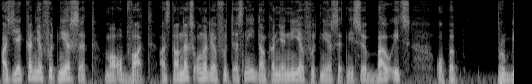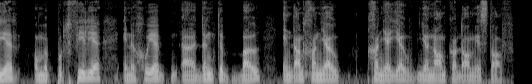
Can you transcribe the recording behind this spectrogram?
as jy kan jou voet neersit, maar op wat? As daar niks onder jou voet is nie, dan kan jy nie jou voet neersit nie. So bou iets op 'n probeer om 'n portefeulje en 'n goeie uh, ding te bou en dan gaan jou gaan jy jou jou naam kan daarmee staaf.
